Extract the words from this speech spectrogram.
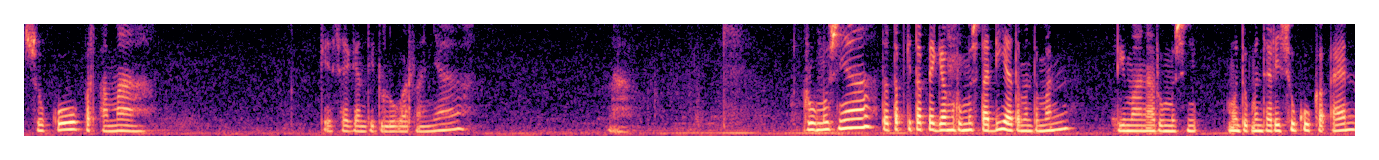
suku pertama. Oke, saya ganti dulu warnanya. Nah, rumusnya tetap kita pegang rumus tadi ya teman-teman. Di mana rumus untuk mencari suku ke n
